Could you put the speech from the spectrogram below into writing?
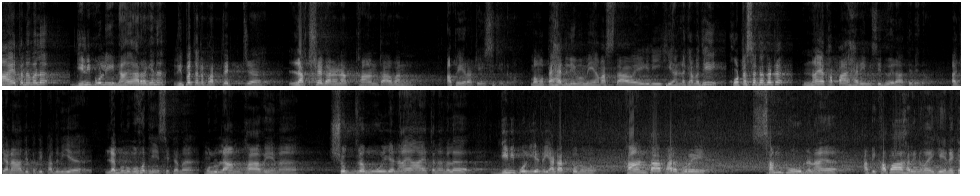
ආයතනවල ගිනිපොලි ණය අරගෙන විපතට පත්වෙච්ච ලක්ෂ ගණනක් කාන්තාවන් අපේ රටේ සිටිනවා. මම පැහැදිලිව මේ අවස්ථාවයේදී කියන්න කැමති කොටසකකට ණය කපා හැරීම් සිදු වෙලා තිබෙනවා. ජනාධිපති පදවිය ලැබුණු මොහොතේ සිටම මුළු ලංකාවේම ශුද්‍රමූල්‍ය ණය ආයතනවල ගිනි පොලියට යටත් වුණු කාන්තා පරපුරේ සම්පූර්ණ ණය අපි කපා හරිනවයි කියන එක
